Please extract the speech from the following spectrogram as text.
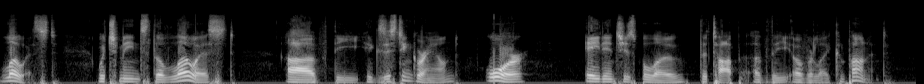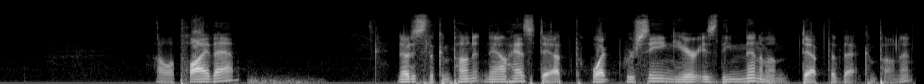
lowest, which means the lowest of the existing ground or 8 inches below the top of the overlay component. I'll apply that. Notice the component now has depth. What we're seeing here is the minimum depth of that component.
